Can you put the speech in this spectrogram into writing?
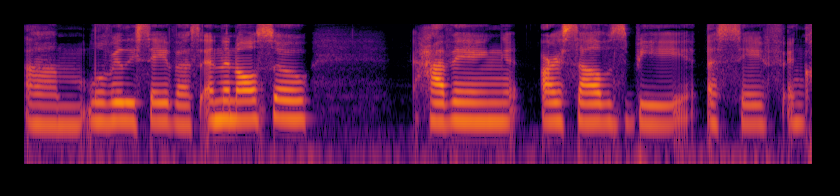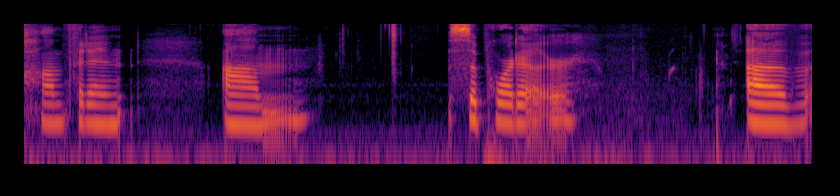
um, will really save us. And then also having ourselves be a safe and confident um, supporter of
